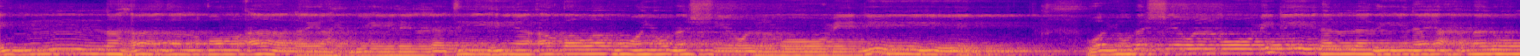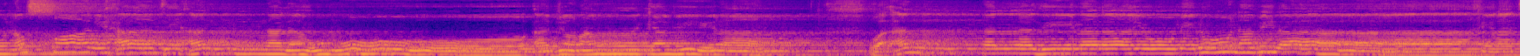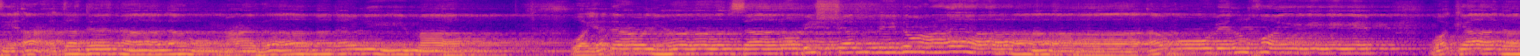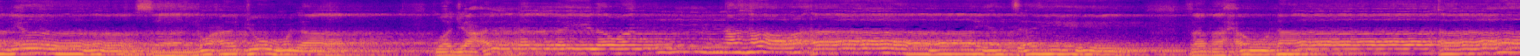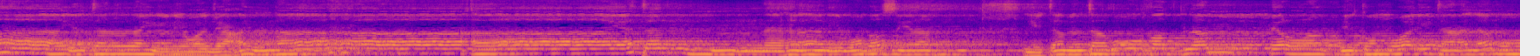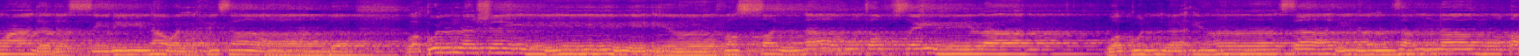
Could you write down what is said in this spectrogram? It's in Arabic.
إن هذا القرآن يهدي للتي هي أقوم ويبشر المؤمنين ويبشر المؤمنين الذين يعملون الصالحات أن لهم أجرا كبيرا وأن الذين لا يؤمنون بالآخرة أعتدنا لهم عذابا أليما. ويدعو الإنسان بالشر دعاءه بالخير. وكان الإنسان عجولا. وجعلنا الليل والنهار آيتين. فمحونا آية الليل وجعلنا آية النهار مبصرة لتبتغوا فضلا من ربكم ولتعلموا عدد السنين والحساب وكل شيء فصلناه تفصيلا وكل إنسان ألزمناه طائره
